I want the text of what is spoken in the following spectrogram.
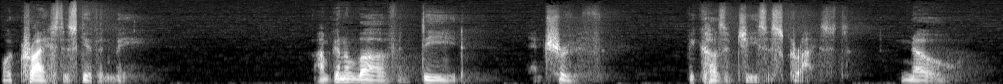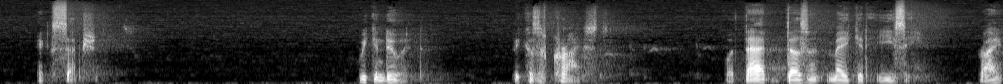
what Christ has given me. I'm going to love deed and truth because of Jesus Christ. No exceptions. We can do it because of Christ. But that doesn't make it easy, right?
